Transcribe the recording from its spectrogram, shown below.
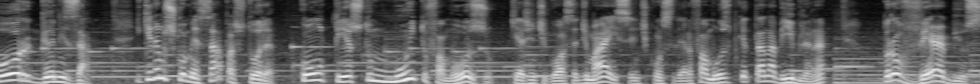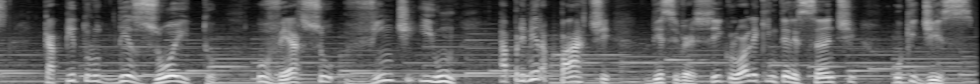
organizar. E queremos começar, pastora, com um texto muito famoso, que a gente gosta demais, a gente considera famoso porque está na Bíblia, né? Provérbios capítulo 18, o verso 21. A primeira parte desse versículo, olha que interessante o que diz:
